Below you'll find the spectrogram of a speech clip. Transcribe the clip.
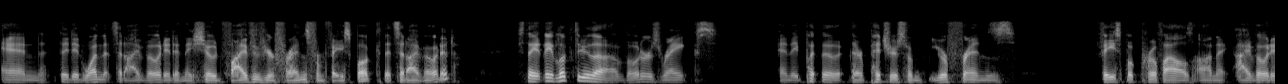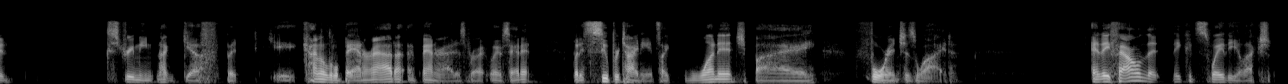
and they did one that said I voted and they showed five of your friends from Facebook that said I voted. So they, they look through the voters ranks and they put the their pictures from your friends' Facebook profiles on I voted streaming not GIF, but kind of a little banner ad. A banner ad is the right way of saying it, but it's super tiny. It's like one inch by four inches wide. And they found that they could sway the election.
